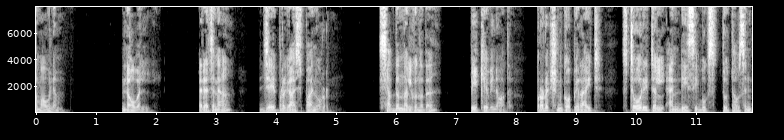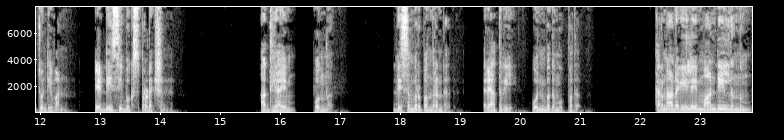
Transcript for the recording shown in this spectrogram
മൗനം. നോവൽ. രചന ജയപ്രകാശ് പാനൂർ. ശബ്ദം നൽകുന്നത് P K Vinod. Production copyright Storytel and D C Books two thousand twenty one. A D C Books production. അധ്യായം ഒന്ന്. ഡിസംബർ പന്ത്രണ്ട് രാത്രി ഒൻപത് മുപ്പത്. കർണാടകയിലെ മാണ്ടിയിൽ നിന്നും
